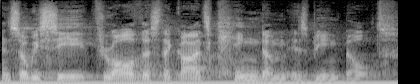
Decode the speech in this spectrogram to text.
And so we see through all of this that God's kingdom is being built.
